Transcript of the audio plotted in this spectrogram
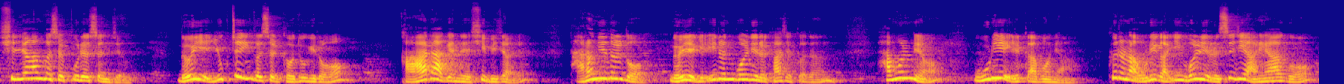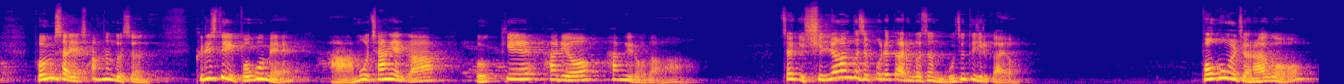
신령한 것을 뿌렸은즉 너희의 육적인 것을 거두기로 가하다 하겠네. 12절. 다른 이들도 너희에게 이런 권리를 가졌거든. 하물며 우리의 일까 보냐. 그러나 우리가 이 권리를 쓰지 아니하고 범사에 참는 것은 그리스도의 복음에 아무 장애가 없게 하려 함이로다. 저기 신령한 것을 뿌렸다는 것은 무슨 뜻일까요? 복음을 전하고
